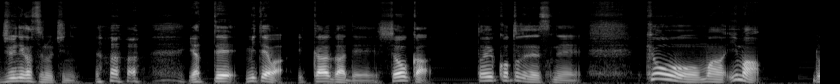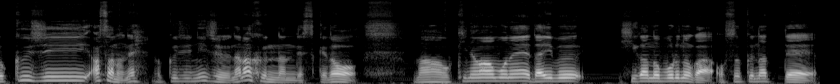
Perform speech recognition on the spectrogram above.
12月のうちに やってみてはいかがでしょうか？ということでですね、今日、まあ今、6時、朝のね、6時27分なんですけど、まあ沖縄もね、だいぶ日が昇るのが遅くなって、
